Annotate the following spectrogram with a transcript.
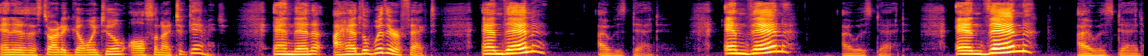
and as I started going to them, all of a sudden I took damage, and then I had the wither effect, and then I was dead, and then I was dead, and then I was dead,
